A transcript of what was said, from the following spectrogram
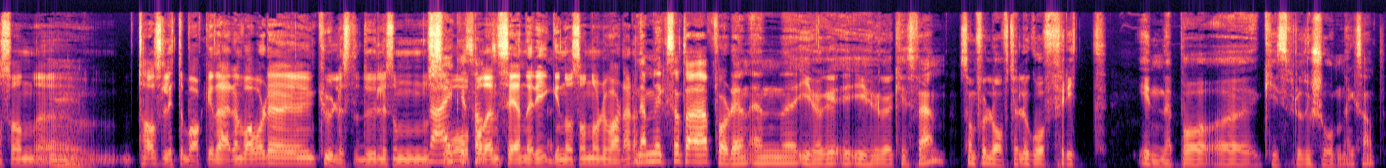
og sånn. Eh, mm. Ta oss litt tilbake der. Hva var det kuleste du liksom Nei, så på den sceneriggen og sånn når du var der? Da? Nei, men ikke sant, Her får du en, en ihuga Kiss-fan som får lov til å gå fritt inne på uh, Kiss-produksjonen, ikke sant.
